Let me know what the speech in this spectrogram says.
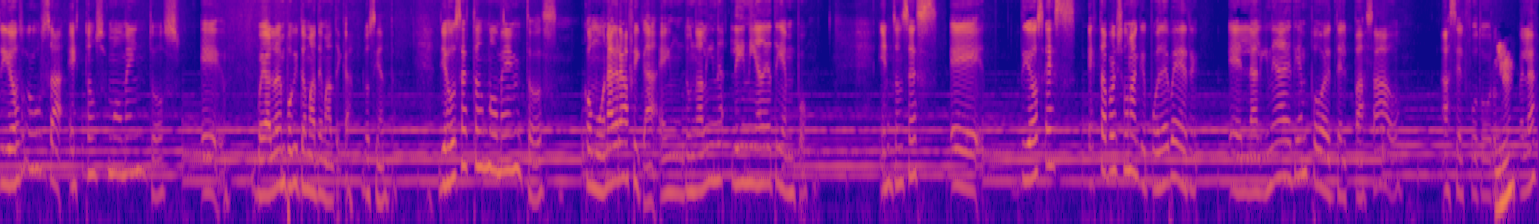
Dios usa estos momentos eh, voy a hablar un poquito de matemática lo siento Dios usa estos momentos como una gráfica en una línea, línea de tiempo entonces eh, Dios es esta persona que puede ver en la línea de tiempo desde el pasado hacia el futuro. ¿verdad?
